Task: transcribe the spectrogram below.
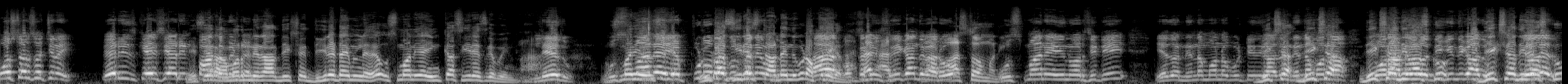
పోస్టర్స్ వచ్చినాయి. వేర్ ఈజ్ కేసీఆర్ ఇన్ అమర నిరాహార దీక్ష దిగిన టైంలో ఉస్మానియా ఇంకా సీరియస్గా పోయింది. లేదు. ఉస్మానియా ఎప్పుడు ఉంది. అయింది కూడా అప్పుడే కదా. శ్రీకాంత్ గారు. ఉస్మానియా యూనివర్సిటీ ఏదో నిన్న మొన్న పుట్టింది దీక్ష కాదు, నిన్న దీక్ష మొన్న దీక్ష పోరాటంలో దివాస్కు దిగింది కాదు. దీక్ష లేదు, దివాస్ లేదు. కు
